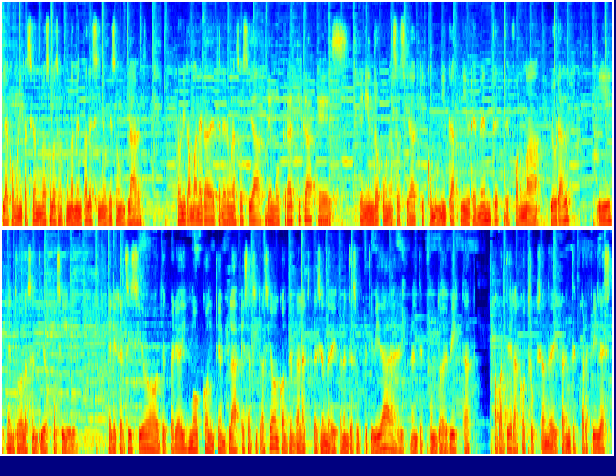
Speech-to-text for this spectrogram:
y la comunicación no solo son fundamentales, sino que son claves. La única manera de tener una sociedad democrática es teniendo una sociedad que comunica libremente, de forma plural y en todos los sentidos posibles. El ejercicio del periodismo contempla esa situación, contempla la expresión de diferentes subjetividades, de diferentes puntos de vista, a partir de la construcción de diferentes perfiles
